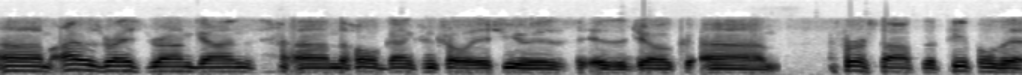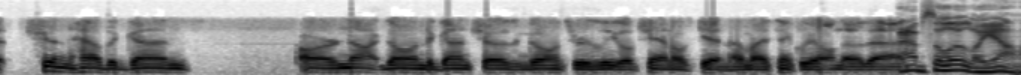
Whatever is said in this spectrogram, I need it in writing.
um, I was raised around guns. Um, the whole gun control issue is is a joke. Um, first off, the people that shouldn't have the guns are not going to gun shows and going through legal channels getting them. I think we all know that. Absolutely, yeah.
